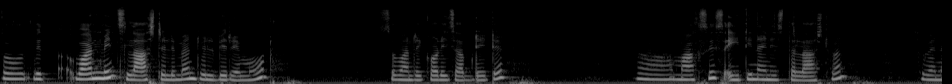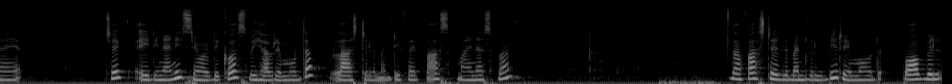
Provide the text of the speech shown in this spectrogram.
so with one means last element will be removed. So one record is updated. Uh, marks is 89 is the last one. So when I check 89 is removed because we have removed the last element. If I pass minus 1 the first element will be removed. Pop will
